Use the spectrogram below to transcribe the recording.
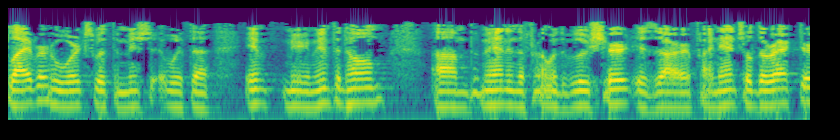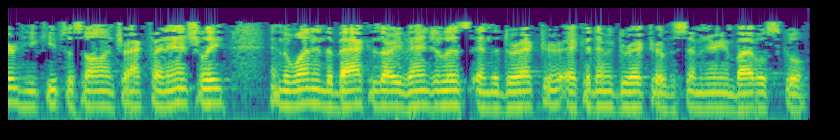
Sliver, who works with the with the Miriam Infant Home. Um, the man in the front with the blue shirt is our financial director. He keeps us all on track financially. And the one in the back is our evangelist and the director, academic director of the seminary and Bible school.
